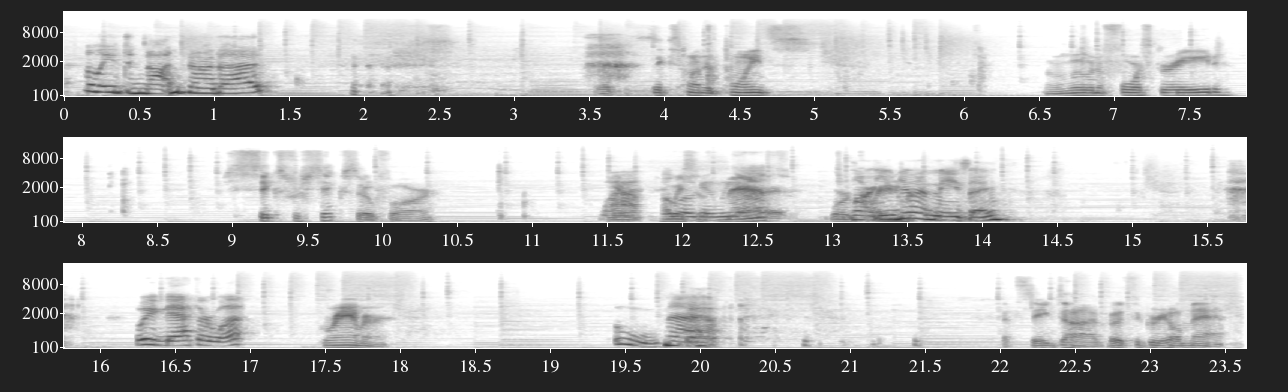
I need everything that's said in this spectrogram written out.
Really did not know that. We're up to 600 points. We're moving to fourth grade. Six for six so far. Wow. You have a Logan, of we math are. or Lauren, you're doing amazing. Wait, math or what? grammar Ooh, Math. math. at the same time. Both agree on math.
